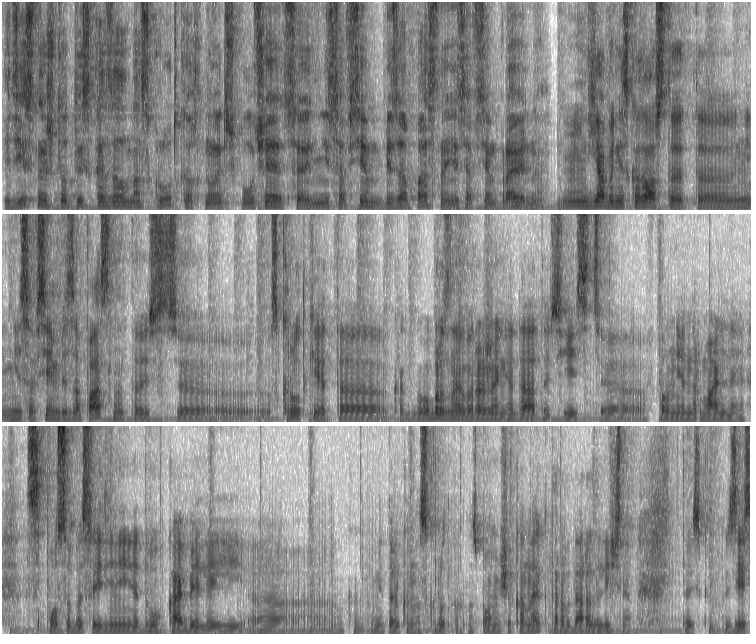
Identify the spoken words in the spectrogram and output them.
Единственное, что ты сказал на скрутках, но это же получается не совсем безопасно, не совсем правильно. Я бы не сказал, что это не совсем безопасно. То есть э, скрутки это как бы образное выражение, да, то есть есть э, вполне нормальные способы соединения двух кабелей, э, как бы не только на скрутках, но с помощью коннекторов, да, различных. То есть как бы здесь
